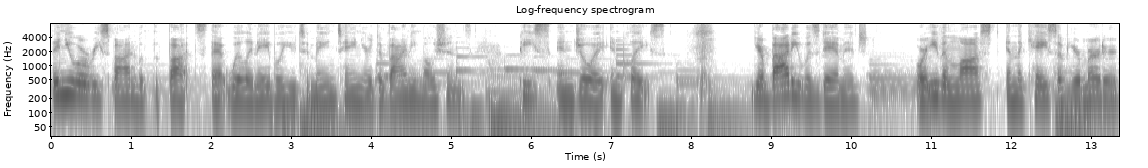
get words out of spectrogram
then you will respond with the thoughts that will enable you to maintain your divine emotions, peace, and joy in place. Your body was damaged or even lost in the case of your murder,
